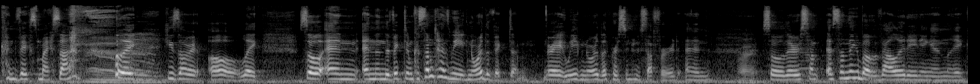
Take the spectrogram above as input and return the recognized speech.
convicts my son. like he's already oh like so and and then the victim because sometimes we ignore the victim right we ignore the person who suffered and Right. so there's some it's something about validating and like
